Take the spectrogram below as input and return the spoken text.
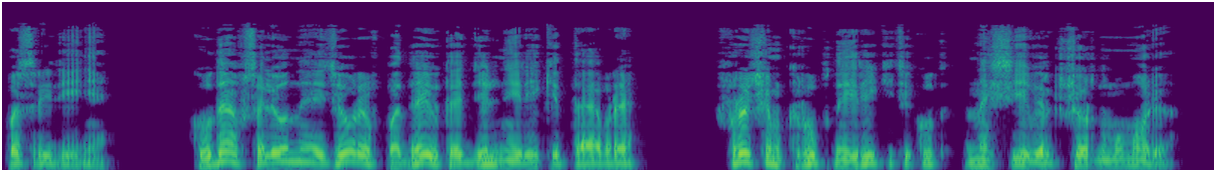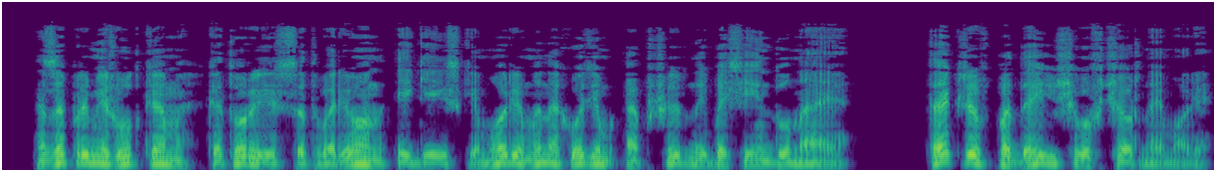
посредине, куда в соленые озера впадают отдельные реки Тавра. Впрочем, крупные реки текут на север к Черному морю. За промежутком, который сотворен Эгейским морем, мы находим обширный бассейн Дуная, также впадающего в Черное море.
